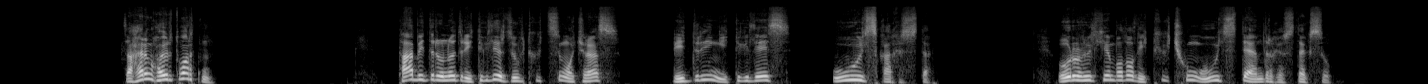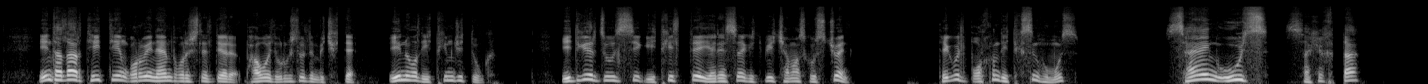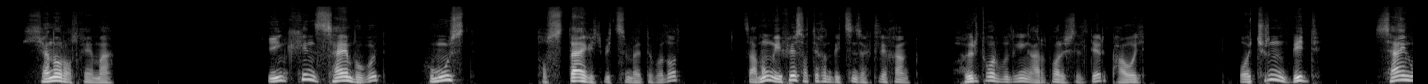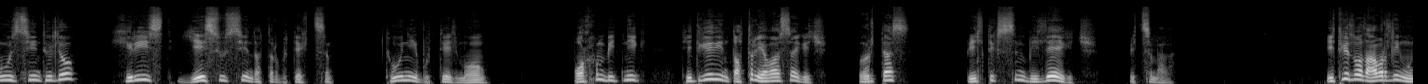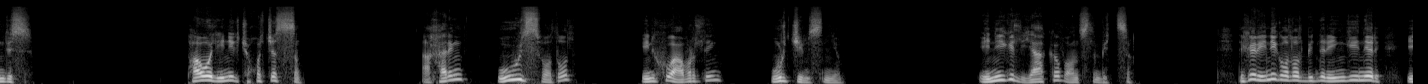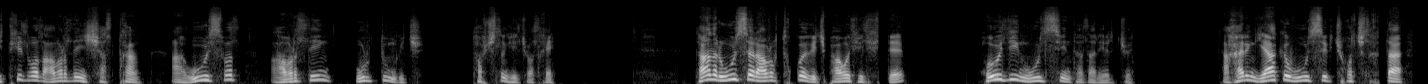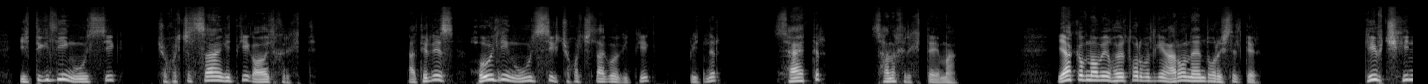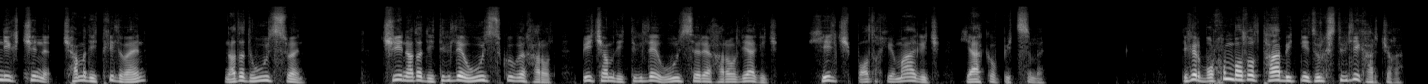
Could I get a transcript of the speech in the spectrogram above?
За харин хоёрдугаарт нь та бид нар өнөөдөр итгэлээр зөвтгөгдсөн учраас бидний итгэлээс үйлс гарах ёстой. Өөрөөр хэлэх юм бол итгэгч хүн үйлстэй амьдрах ёстой гэсэн үг. Энэ талаар Титийн 3-ын 8 дугаар эшлэлдэр Паул үргэлжлүүлэн бичгтээ энэ бол итгэмжит үг. Эдгээр зүйлсийг итгэлтэй яриасаа гэж би чамаас хүсэж байна. Тэгвэл бурханд итгэсэн хүмүүс сайн үйлс сахихта хянуур болох юм аа. Ингэх нь сайн бөгөөд хүмүүст тустай гэж бичсэн байдаг бол за мөн Эфес хотынд бичсэн цагтлынхаа 2 дугаар бүлгийн 10 дугаар эшлэлдэр Паул Учир нь бид сайн үйлсийн төлөө Христ Есүсийн дотор бүтээгдсэн. Түүний бүтээл мөн. Бурхан биднийг тэдгээрийн дотор яваасаа гэж урдаас бэлтгэсэн билээ гэж бичсэн байна. Итгэл бол авралын үндэс. Паул энийг чухалчилсан. Харин үйлс бол энэхүү авралын үр жимсэн юм. Энийг л Яаков онцлон бичсэн. Тэгэхээр энийг бол бид нар энгийнээр итгэл бол авралын шалтгаан, а үйлс бол авралын үр дүн гэж товчлон хэлж болох юм. Та нар үйлсээр аврагдахгүй гэж Паул хэлэхдээ хуулийн үйлсийн талаар ярьж байна. Харин Яаков үйлсийг чухалчлахдаа итгэлийн үйлсийг чухалчилсан гэдгийг ойлгох хэрэгтэй. А тэрнээс хуулийн үйлсийг чухалчлаагүй гэдгийг бид нар сайтар санах хэрэгтэй юм а. Яаков номын 2 дугаар бүлгийн 18 дугаар эшлэлдэр Гэвч хин нэг чинь чамд итгэл байна. Надад үйлс байна. Чи надад итгэлээ үйлсгүйгээр харуул. Би чамд итгэлээ үйлсээрээ харуулъя гэж хэлж болох юмаа гэж Яаков бичсэн байна. Тэгэхээр бурхан бол та бидний зүрх сэтгэлийг харж байгаа.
